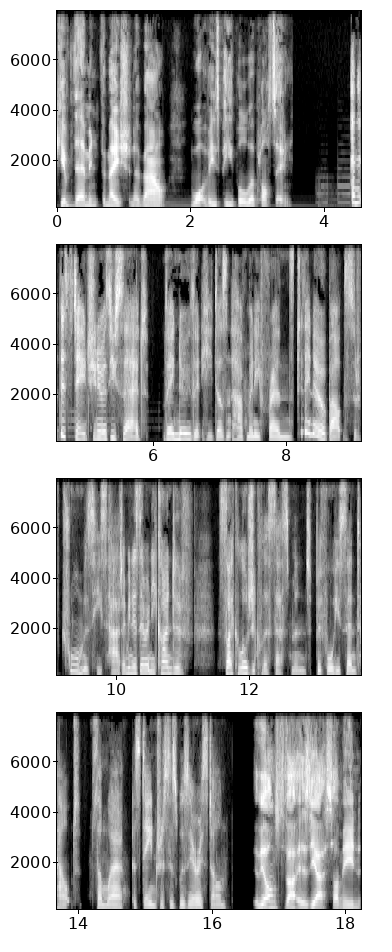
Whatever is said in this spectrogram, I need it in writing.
give them information about what these people were plotting. And at this stage, you know, as you said, they know that he doesn't have many friends. Do they know about the sort of traumas he's had? I mean, is there any kind of psychological assessment before he's sent out somewhere as dangerous as Waziristan? The answer to that is yes. I mean,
